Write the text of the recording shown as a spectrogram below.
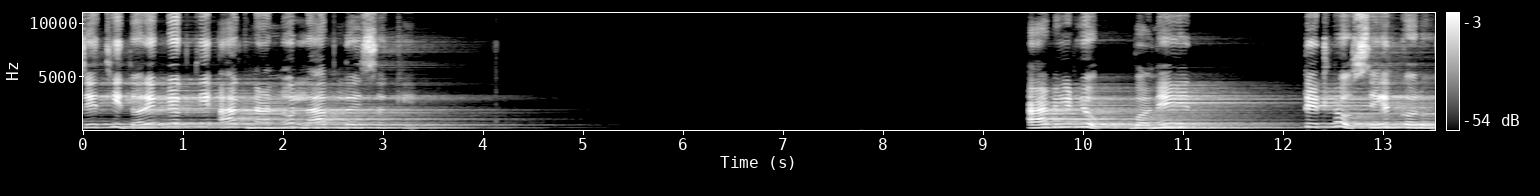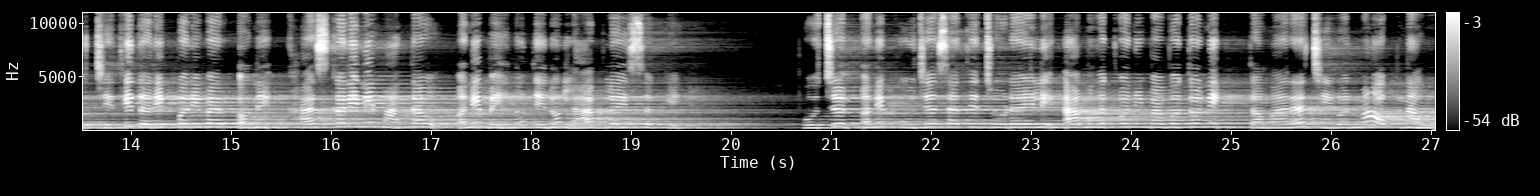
જેથી દરેક વ્યક્તિ આ જ્ઞાનનો લાભ લઈ શકે. તેટલો શેર કરો? જેથી દરેક પરિવાર અને ખાસ કરીને માતાઓ અને બહેનો તેનો લાભ લઈ શકે. ભોજન અને પૂજા સાથે જોડાયેલી આ મહત્ત્વની બાબતોને તમારા જીવનમાં અપનાવો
